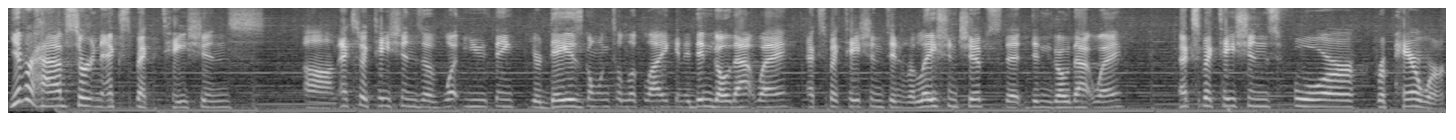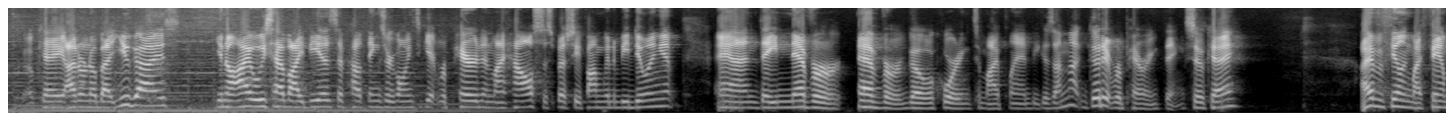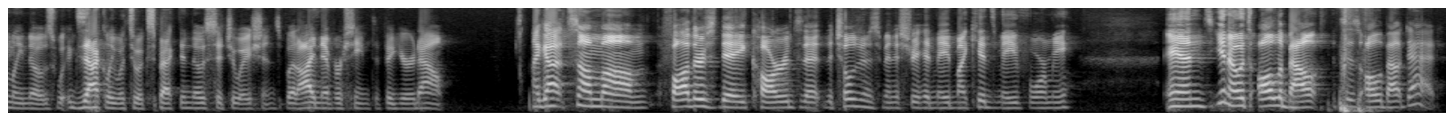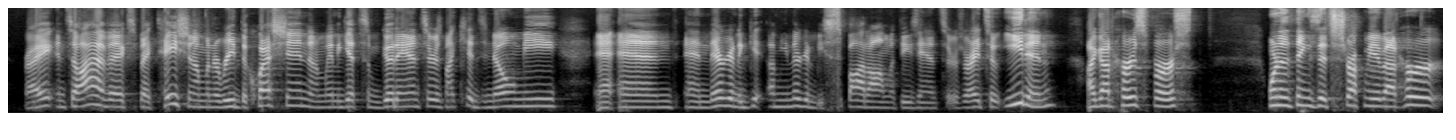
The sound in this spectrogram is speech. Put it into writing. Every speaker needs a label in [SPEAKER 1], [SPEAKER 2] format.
[SPEAKER 1] You ever have certain expectations, um, expectations of what you think your day is going to look like, and it didn't go that way? Expectations in relationships that didn't go that way? Expectations for repair work, okay? I don't know about you guys. You know, I always have ideas of how things are going to get repaired in my house, especially if I'm going to be doing it. And they never, ever go according to my plan because I'm not good at repairing things, okay? I have a feeling my family knows exactly what to expect in those situations, but I never seem to figure it out. I got some um, Father's Day cards that the children's ministry had made, my kids made for me. And, you know, it's all about, it says all about dad, right? And so I have an expectation. I'm going to read the question and I'm going to get some good answers. My kids know me and, and, and they're going to get, I mean, they're going to be spot on with these answers, right? So Eden, I got hers first. One of the things that struck me about her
